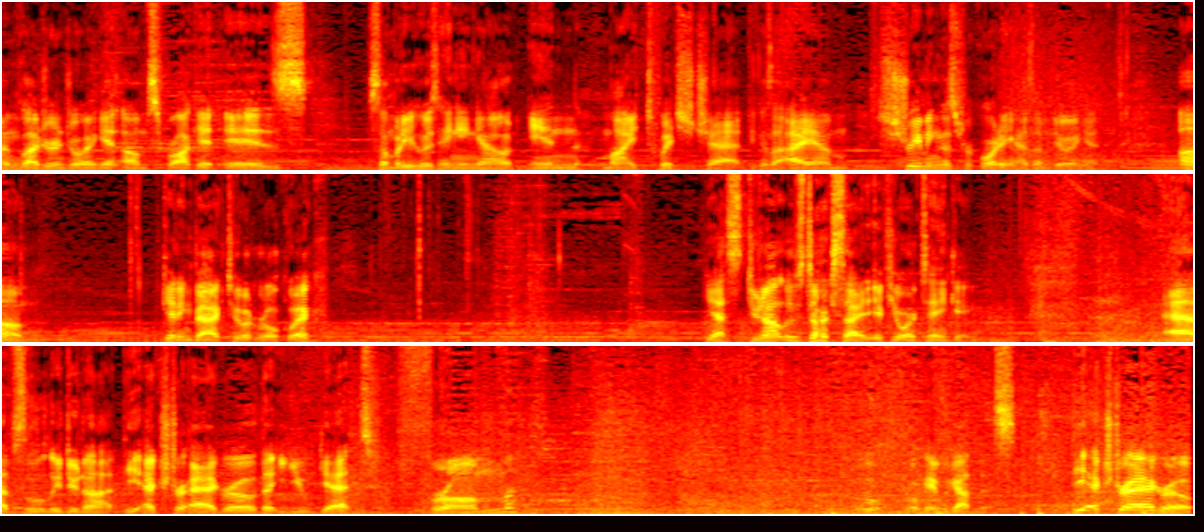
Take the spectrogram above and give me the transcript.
I'm glad you're enjoying it. Um, Sprocket is somebody who is hanging out in my Twitch chat because I am streaming this recording as I'm doing it. Um, getting back to it real quick. Yes, do not lose Dark Side if you are tanking. Absolutely do not. The extra aggro that you get from... Ooh, okay, we got this. The extra aggro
